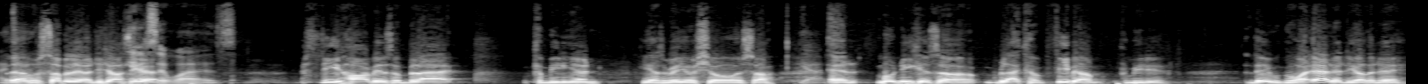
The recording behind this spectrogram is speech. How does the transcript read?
I That did. was something there. Did y'all see yes, that? it was. Steve Harvey is a black comedian. He has a radio show and stuff. Yes. And Mo'Nique is a black com- female comedian. They were going at it the other day.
